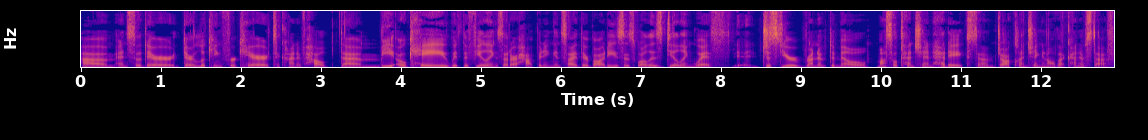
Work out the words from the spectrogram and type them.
Um, and so they're they're looking for care to kind of help them be okay with the feelings that are happening inside their bodies, as well as dealing with eh, just your run of the mill muscle tension, headaches, um, jaw clenching, and all that kind of stuff.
